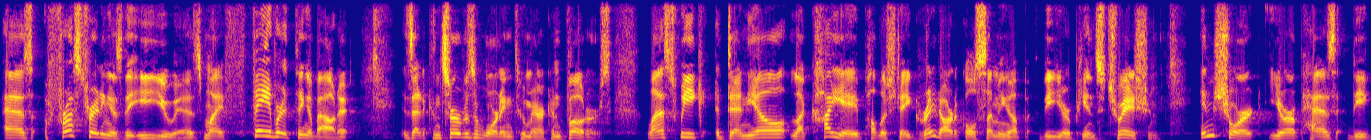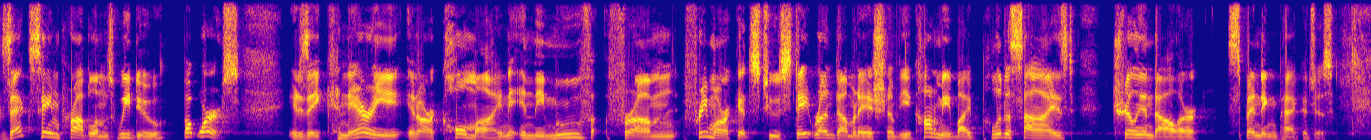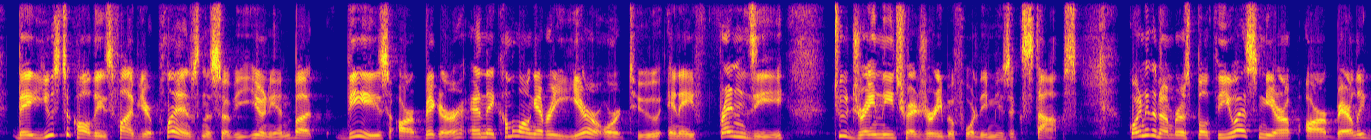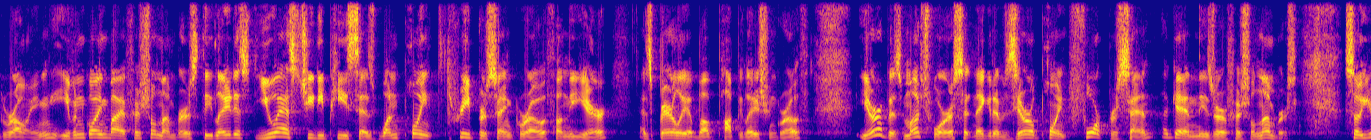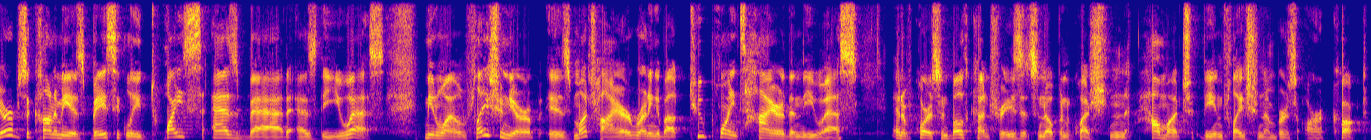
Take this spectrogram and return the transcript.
As frustrating as the EU is, my favorite thing about it is that it can serve as a warning to American voters. Last week, Daniel Lacalle published a great article summing up the European situation. In short, Europe has the exact same problems we do, but worse. It is a canary in our coal mine in the move from free markets to state run domination of the economy by politicized trillion dollar spending packages. They used to call these five year plans in the Soviet Union, but these are bigger and they come along every year or two in a frenzy to drain the treasury before the music stops. Going to the numbers, both the US and Europe are barely growing, even going by official numbers. The latest US GDP says 1.3% growth on the year. That's barely above population growth. Europe is much worse at negative 0.4%. Again, these are official numbers. So Europe's economy is basically twice as bad as the US. Meanwhile, inflation in Europe is much higher, running about two points higher than the US. And of course, in both countries, it's an open question how much the inflation numbers are cooked.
